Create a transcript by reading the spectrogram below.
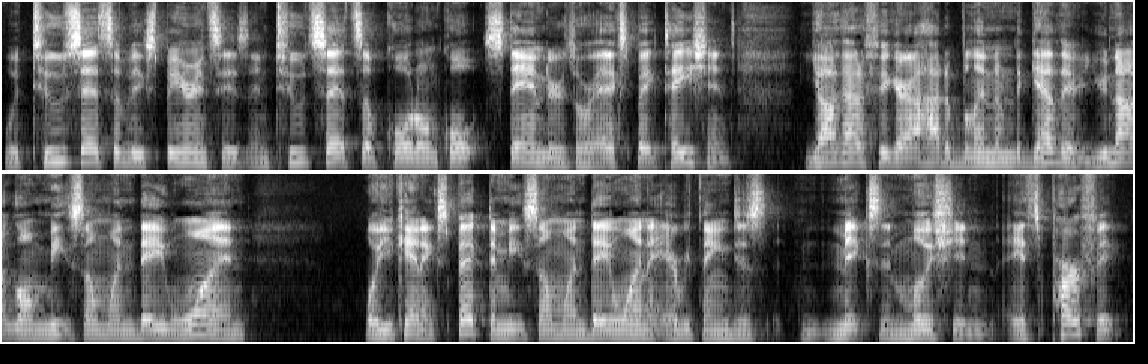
with two sets of experiences and two sets of quote unquote standards or expectations. Y'all got to figure out how to blend them together. You're not going to meet someone day one. Well, you can't expect to meet someone day one and everything just mix and mush and it's perfect.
